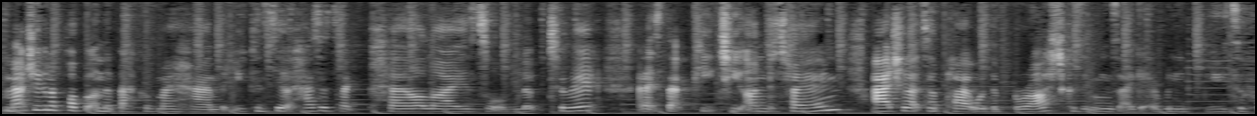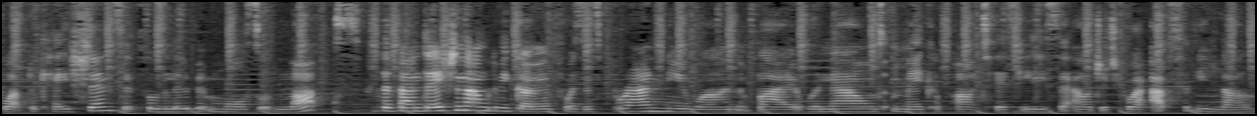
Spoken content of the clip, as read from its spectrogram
I'm actually gonna pop it on the back of my hand, but you can see it has this like pearlized sort of look to it, and it's that peachy undertone. I actually like to apply it with a brush because it means I get a really beautiful application, so it feels a little bit more sort of luxe. The foundation that I'm gonna be going for is this brand new one by renowned makeup artist Lisa Eldridge, who I absolutely love.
